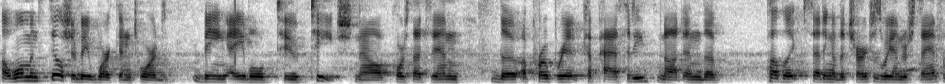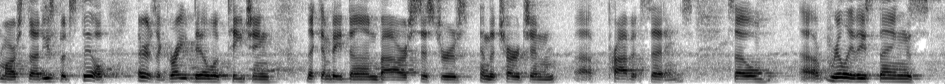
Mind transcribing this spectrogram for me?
a woman still should be working towards being able to teach. Now, of course, that's in the appropriate capacity, not in the public setting of the church, as we understand from our studies, but still, there's a great deal of teaching that can be done by our sisters in the church in uh, private settings. So, uh, really, these things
